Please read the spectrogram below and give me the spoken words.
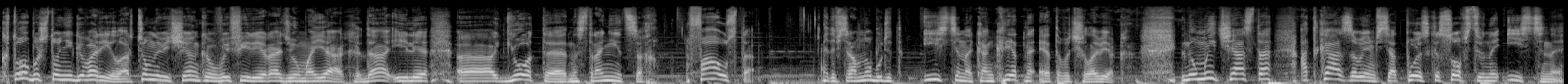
Кто бы что ни говорил, Артем Новиченко в эфире радио Маяк, да, или э, Гёте на страницах Фауста, это все равно будет истина конкретно этого человека. Но мы часто отказываемся от поиска собственной истины,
